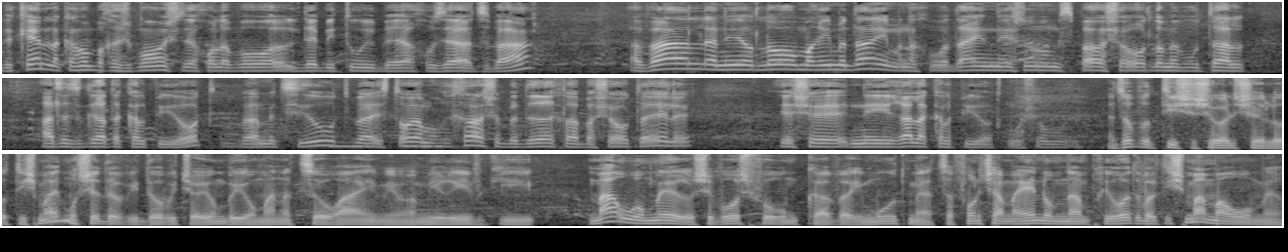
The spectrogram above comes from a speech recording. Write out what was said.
וכן, לקחנו בחשבון שזה יכול לבוא לידי ביטוי באחוזי ההצבעה, אבל אני עוד לא מרים ידיים, אנחנו עדיין, יש לנו מספר שעות לא מבוטל עד לסגירת הקלפיות, והמציאות וההיסטוריה מוכיחה שבדרך כלל בשעות האלה יש אה, נהירה לקלפיות, כמו שאומרים. עזוב אותי ששואל שאלות, תשמע את משה דוידוביץ' היום ביומן הצהריים עם אמיר ריבקי, מה הוא אומר, יושב ראש פורום קו העימות מהצפון, שם אין אמנם בחירות, אבל תשמע מה הוא אומר.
